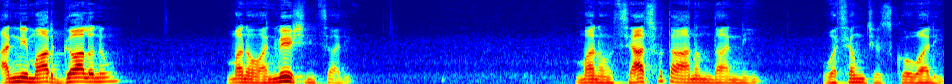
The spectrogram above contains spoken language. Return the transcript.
అన్ని మార్గాలను మనం అన్వేషించాలి. మనం శాశ్వత ఆనందాన్ని వశం చేసుకోవాలి.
